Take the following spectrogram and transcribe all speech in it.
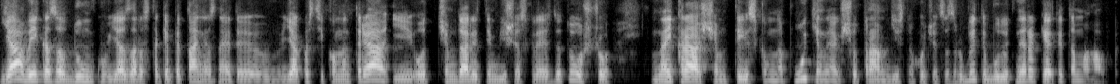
Я виказав думку. Я зараз таке питання, знаєте, в якості коментаря, і от чим далі, тим більше я схиляюсь до того, що найкращим тиском на Путіна, якщо Трамп дійсно хоче це зробити, будуть не ракети Тамагавк,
